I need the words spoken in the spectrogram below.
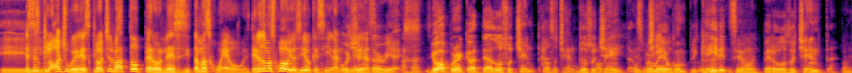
Eh, Ese es clutch, güey. Es clutch el vato, pero necesita más juego, güey. Teniendo más juego, yo sí digo que sí gana. 80 RBIs. Yo voy a poner que batea 280. 280. 280. Ok, un promedio chingo. complicated, Sí, mon. pero 280. Ok,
